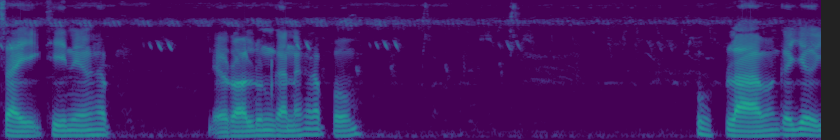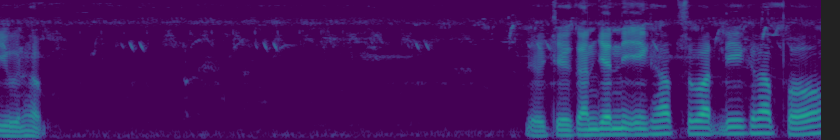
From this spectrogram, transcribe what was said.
ใส่อีกทีนึงครับ เดี๋ยวรอลุ้นกันนะครับผมอู้ปลามันก็เยอะอยู่นะครับ เดี๋ยวเจอกันเย็นนี้ครับ สวัสดีครับผม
